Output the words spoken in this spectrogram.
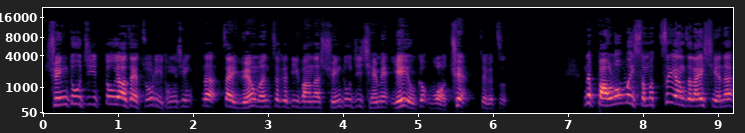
寻都基都要在主里同心。”那在原文这个地方呢，寻都基前面也有个“我劝”这个字。那保罗为什么这样子来写呢？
